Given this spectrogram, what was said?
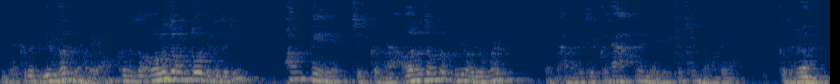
네, 그들 이유를 설명을 해요. 그러면서 어느 정도 그들이 황폐해질 거냐, 어느 정도 그들이 어려움을 당하게 될 거냐 하는 얘기를 쭉 설명을 해요. 그들은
